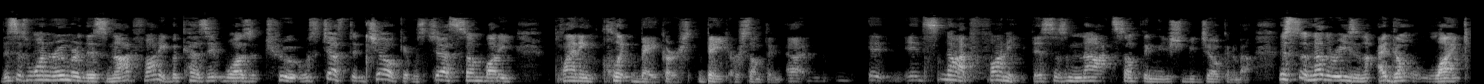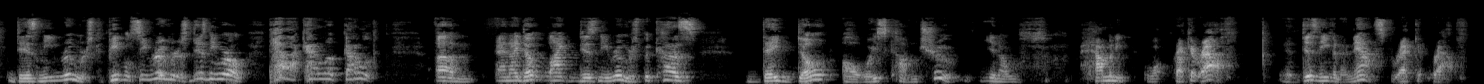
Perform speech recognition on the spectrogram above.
This is one rumor that's not funny because it wasn't true. It was just a joke. It was just somebody planning clickbait or bait or something. Uh, it, it's not funny. This is not something you should be joking about. This is another reason I don't like Disney rumors. People see rumors, Disney World, ah, gotta look, gotta look. Um, and I don't like Disney rumors because they don't always come true. You know, how many, well, Wreck-It Ralph, Disney even announced Wreck-It Ralph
